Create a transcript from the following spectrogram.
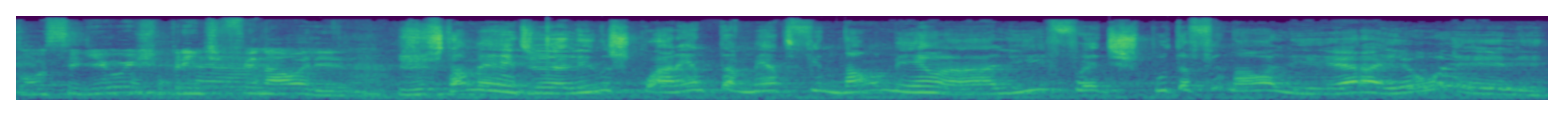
Conseguiu o sprint final ali, né? Justamente, ali nos 40 metros final mesmo. Ali foi a disputa final ali. Era eu ou ele.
